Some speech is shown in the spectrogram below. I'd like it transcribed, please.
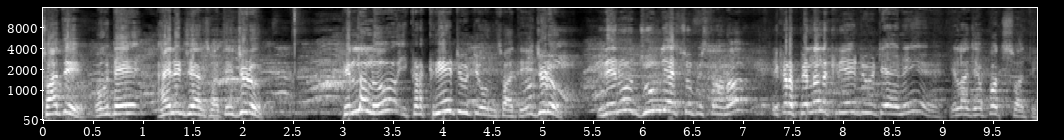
స్వాతి ఒకటి హైలైట్ చేయాలి స్వాతి. చూడు పిల్లలు ఇక్కడ క్రియేటివిటీ ఉంది స్వాతి. చూడు నేను జూమ్ చేసి చూపిస్తున్నాను. ఇక్కడ పిల్లల క్రియేటివిటీ అని ఇలా చెప్పొచ్చు Swathi.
